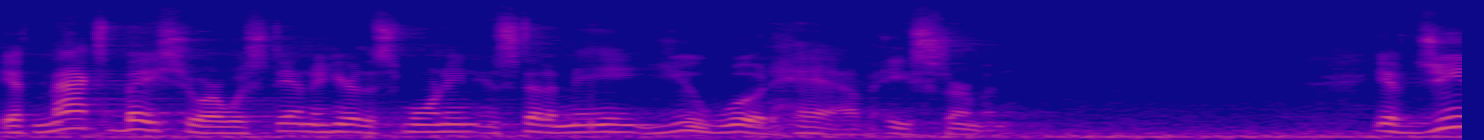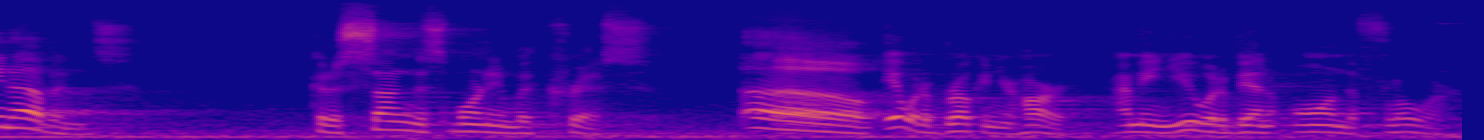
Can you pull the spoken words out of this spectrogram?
If Max Bayshore was standing here this morning instead of me, you would have a sermon. If Jean Evans could have sung this morning with Chris, oh, it would have broken your heart. I mean, you would have been on the floor.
